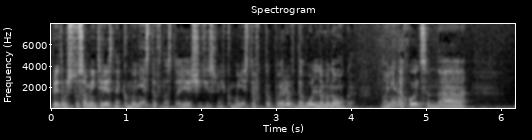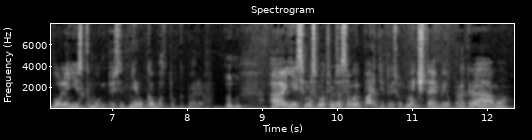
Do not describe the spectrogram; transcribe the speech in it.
при этом, что самое интересное, коммунистов, настоящих искренних коммунистов, КПРФ довольно много. Но они находятся на более низком уровне. То есть это не руководство КПРФ. Угу. А если мы смотрим за самой партией, то есть вот мы читаем ее программу,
